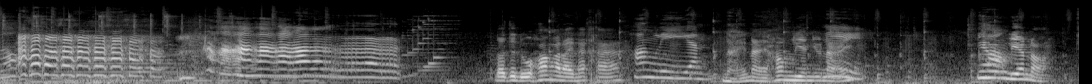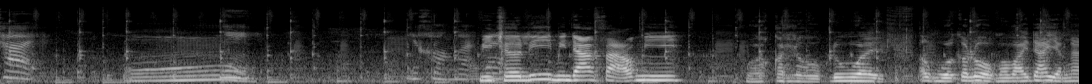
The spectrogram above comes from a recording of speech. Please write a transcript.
แล้วเราจะดูห้องอะไรนะคะ ห้องเรียนไหนไหนห้องเรียนอยู่ไหน นี่ห้องเรียนเหรอ ใช่ โอ้นี่ มีของอะไรมีเชอร์รี่ มีดาวสาว มีหัวกะโหลกด้วย เอาหัวกะโหลกมาไว้ได้ยังไง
